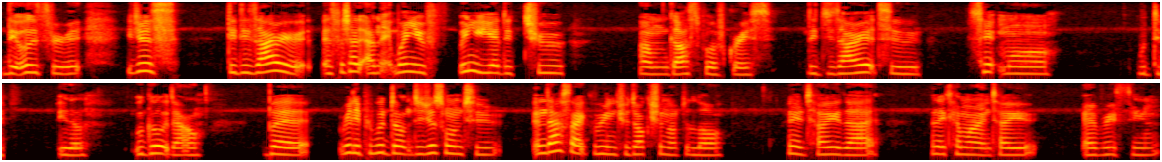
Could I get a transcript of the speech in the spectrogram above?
The Holy Spirit, you just the desire, especially, and when you when you hear the true um gospel of grace, the desire to sin more would you know would go down but really, people don't. They just want to, and that's like reintroduction of the law. When they tell you that, when they come out and tell you everything,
